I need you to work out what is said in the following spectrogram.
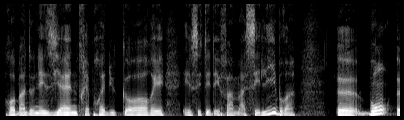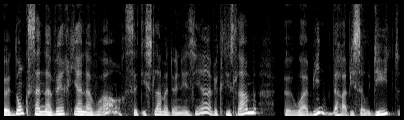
robes indonésiennes très près du corps, et, c'était des femmes assez libres. Euh, bon, donc ça n'avait rien à voir, cet islam indonésien, avec l'islam wahhabite d'Arabie saoudite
